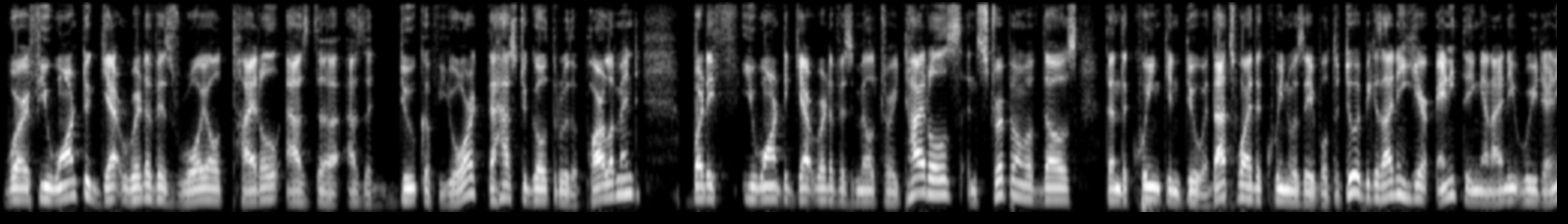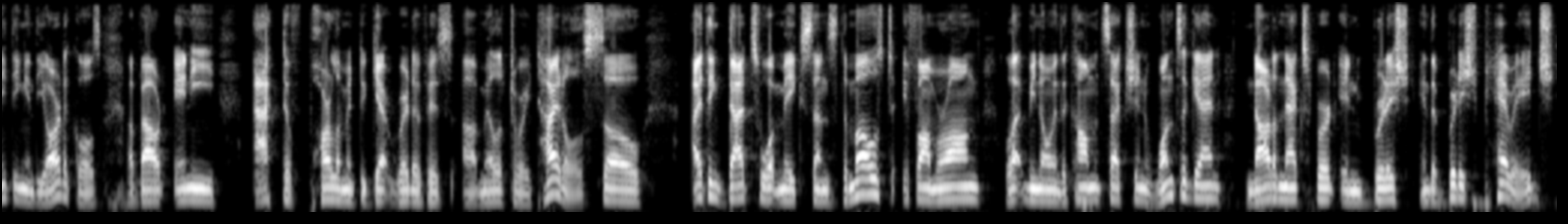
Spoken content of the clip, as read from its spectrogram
Where if you want to get rid of his royal title as the as the Duke of York, that has to go through the Parliament. But if you want to get rid of his military titles and strip him of those, then the Queen can do it. That's why the Queen was able to do it because I didn't hear anything and I didn't read anything in the articles about any act of Parliament to get rid of his uh, military titles. So I think that's what makes sense the most. If I'm wrong, let me know in the comment section. Once again, not an expert in British in the British peerage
